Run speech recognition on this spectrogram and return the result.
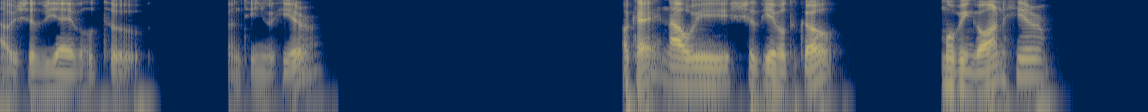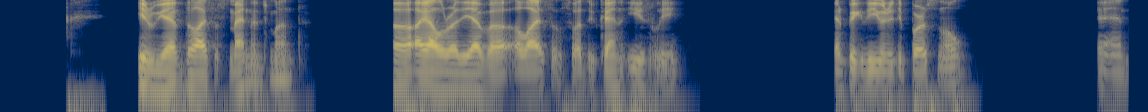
Now you should be able to continue here. Okay now we should be able to go. Moving on here. Here we have the license management uh, I already have a, a, license but you can easily can pick the Unity personal. And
